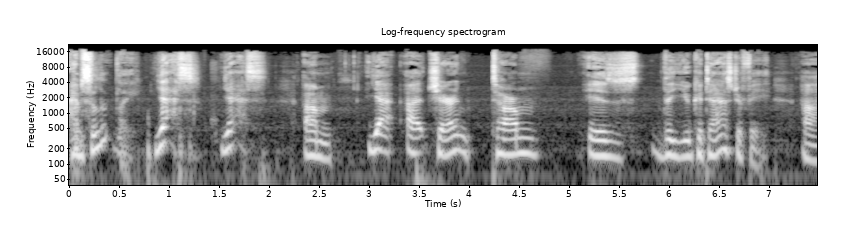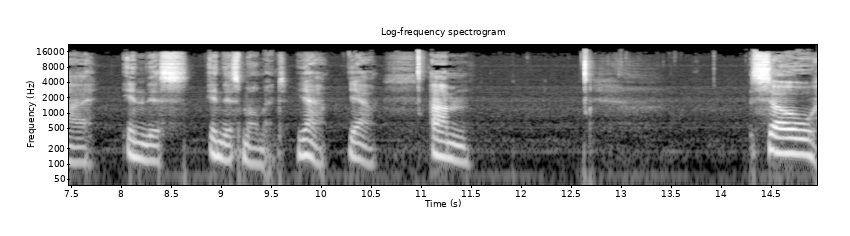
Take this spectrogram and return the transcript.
Absolutely, yes, yes, um, yeah. Uh, Sharon Tom is the eucatastrophe uh, in this in this moment. Yeah, yeah. Um, so,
